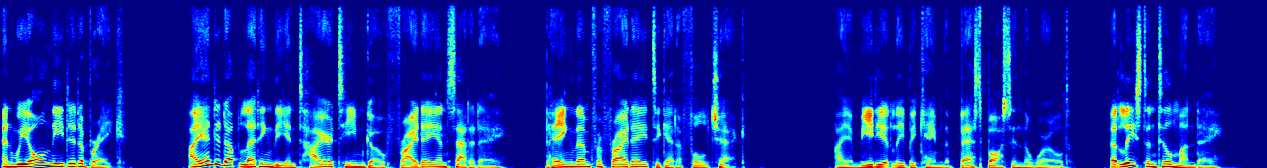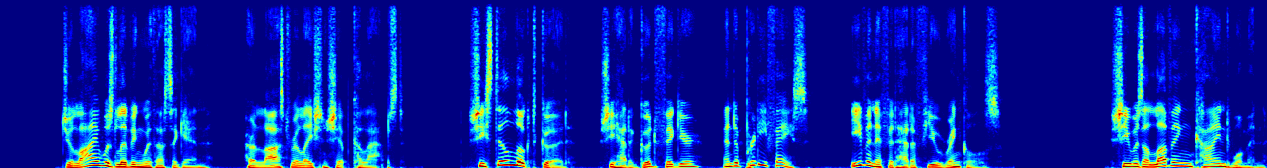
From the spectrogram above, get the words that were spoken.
and we all needed a break. I ended up letting the entire team go Friday and Saturday, paying them for Friday to get a full check. I immediately became the best boss in the world, at least until Monday. Julie was living with us again. Her last relationship collapsed. She still looked good. She had a good figure and a pretty face, even if it had a few wrinkles. She was a loving, kind woman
